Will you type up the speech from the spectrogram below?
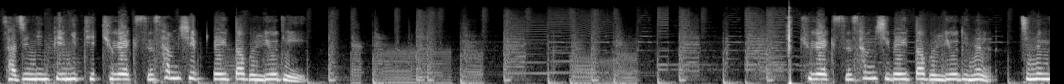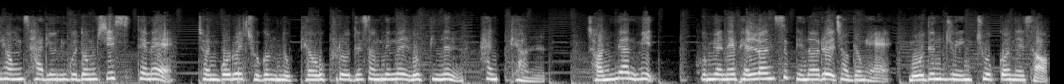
사진 인피니티 QX30AWD QX30AWD는 지능형 사륜 구동 시스템에 전고를 조금 높여 오프로드 성능을 높이는 한편 전면 및 후면의 밸런스 패널을 적용해 모든 주행 조건에서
